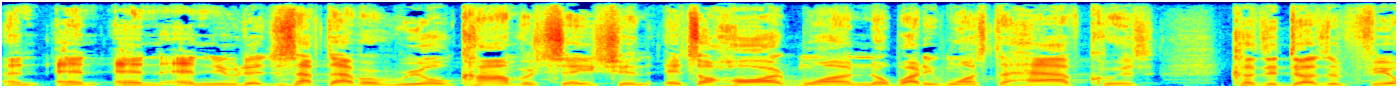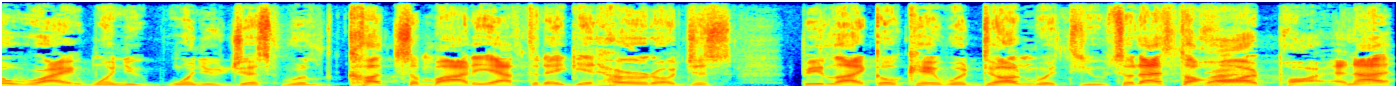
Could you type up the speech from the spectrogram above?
and and and and you just have to have a real conversation. It's a hard one. Nobody wants to have Chris because it doesn't feel right when you when you just cut somebody after they get hurt or just be like, okay, we're done with you. So that's the right. hard part, and I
